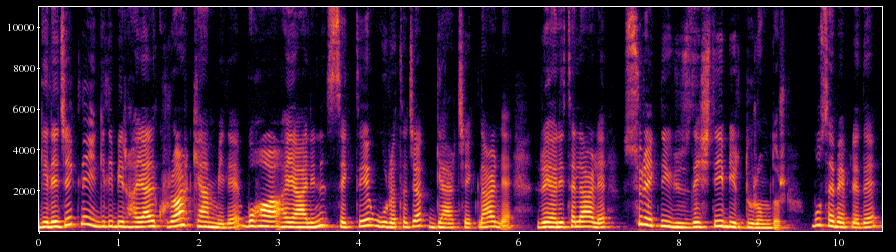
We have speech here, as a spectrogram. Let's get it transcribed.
gelecekle ilgili bir hayal kurarken bile bu hayalini sekteye uğratacak gerçeklerle, realitelerle sürekli yüzleştiği bir durumdur. Bu sebeple de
